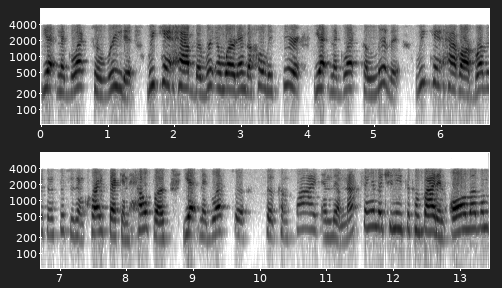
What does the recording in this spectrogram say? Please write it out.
yet neglect to read it. We can't have the written word and the Holy Spirit yet neglect to live it. We can't have our brothers and sisters in Christ that can help us yet neglect to to confide in them. Not saying that you need to confide in all of them,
